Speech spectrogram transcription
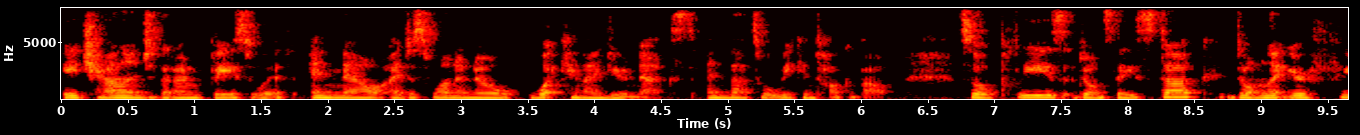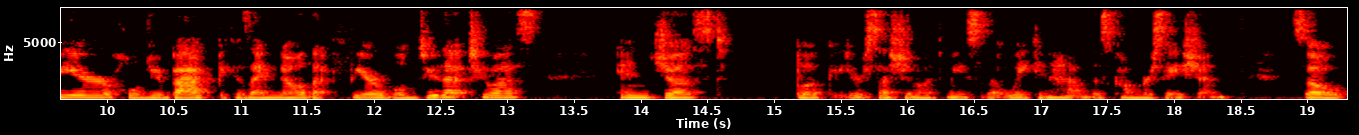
a challenge that I'm faced with. And now I just want to know what can I do next? And that's what we can talk about. So please don't stay stuck. Don't let your fear hold you back because I know that fear will do that to us. And just book your session with me so that we can have this conversation. So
